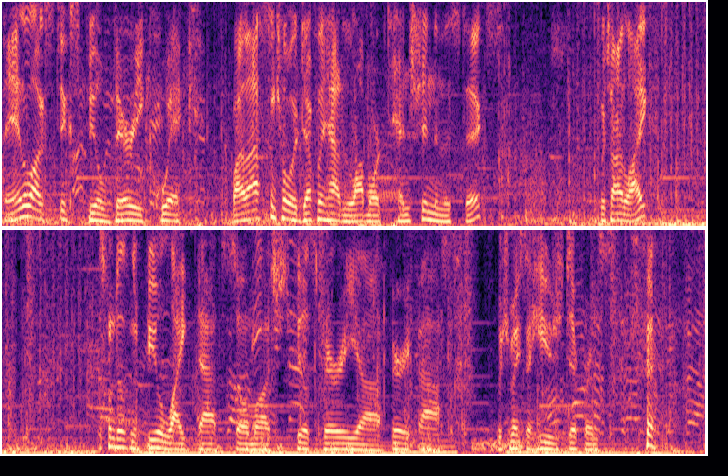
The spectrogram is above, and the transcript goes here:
The analog sticks feel very quick. My last controller definitely had a lot more tension in the sticks, which I liked. This one doesn't feel like that so much. It feels very, uh, very fast, which makes a huge difference.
